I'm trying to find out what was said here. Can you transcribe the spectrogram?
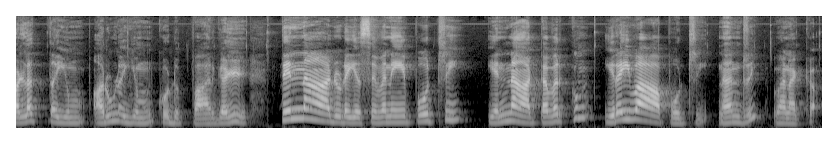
வளத்தையும் அருளையும் கொடுப்பார்கள். தென்னாடுடைய சிவனே போற்றி என்ன ஆட்டவர்க்கும் இறைவா போற்றி. நன்றி வணக்கம்.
